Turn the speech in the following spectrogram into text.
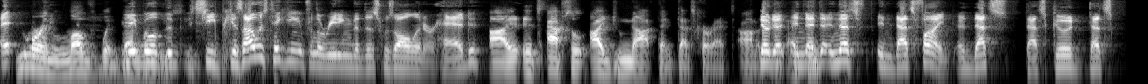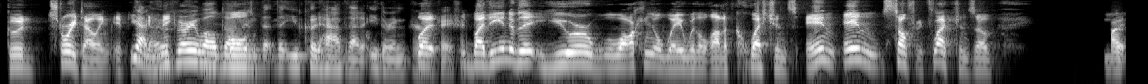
eh, you are in love with them. Yeah, well, the, see- see, because I was taking it from the reading that this was all in her head. I it's absolute. I do not think that's correct. Honestly, No, no, and, think- and, and that's and that's fine. That's that's good. That's good storytelling. If you Yeah, can no, it was make very well done that, that you could have that either but interpretation. by the end of it, you're walking away with a lot of questions and and self reflections of. I-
